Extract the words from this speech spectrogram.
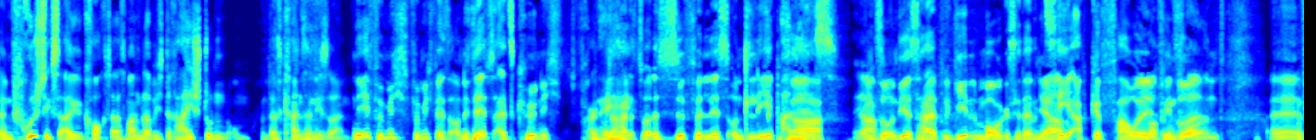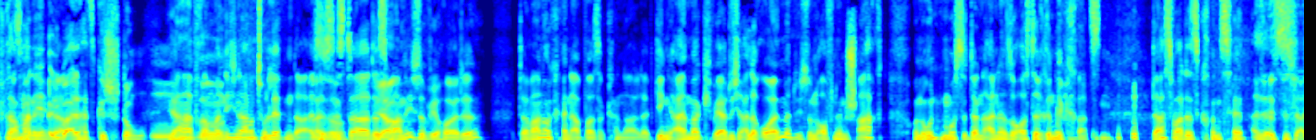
dein Frühstücksei gekocht hast, waren glaube ich drei Stunden um. Und das kann es ja nicht sein. Nee, für mich, für mich wäre es auch nicht. Selbst als König, Frank, Nee. da hattest du alles Syphilis und Lepra Alles, ja. und so. Und dir ist halb jeden Morgen ist dir dein Ja. Zeh abgefault Auf jeden und so. Fall. Und, äh, Und das hat, nicht, ja. überall hat's gestunken. Ja, frag so. mal nicht nach den Toiletten da. Also, Also, es ist da, das ja. war nicht so wie heute. Da war noch kein Abwasserkanal. Das ging einmal quer durch alle Räume, durch so einen offenen Schacht und unten musste dann einer so aus der Rinne kratzen. Das war das Konzept Also ist es, äh,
